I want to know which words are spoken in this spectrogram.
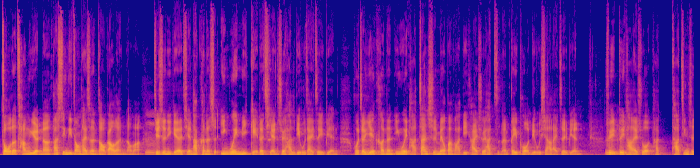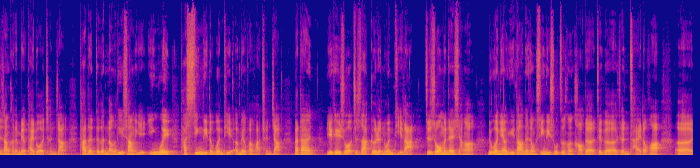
走得长远呢？他心理状态是很糟糕的，你知道吗？嗯。即使你给了钱，他可能是因为你给的钱，所以他留在这边，或者也可能因为他暂时没有办法离开，所以他只能被迫留下来这边。所以对他来说，他他精神上可能没有太多的成长，他的这个能力上也因为他心理的问题而没有办法成长。那当然也可以说这是他个人问题啦，只是说我们在想啊。如果你要遇到那种心理素质很好的这个人才的话，呃，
